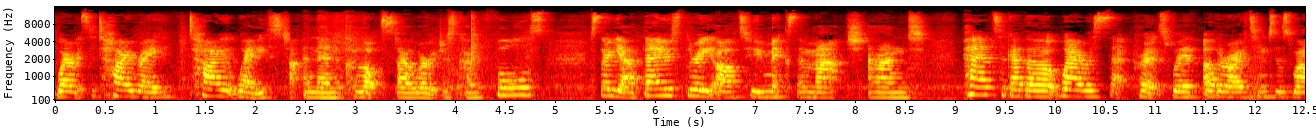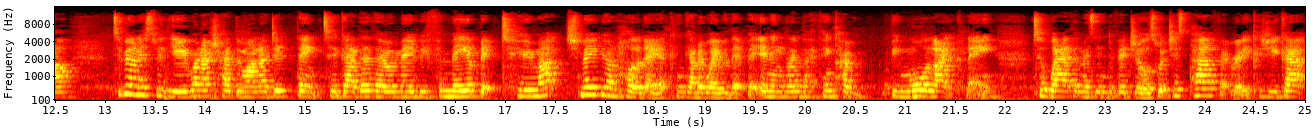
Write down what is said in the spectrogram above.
where it's a tie, tie waist and then a culotte style where it just kind of falls. So yeah, those three are to mix and match and pair together, wear as separates with other items as well to be honest with you, when I tried them on, I did think together they were maybe for me a bit too much. Maybe on holiday I can get away with it, but in England I think I'd be more likely to wear them as individuals, which is perfect really because you get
